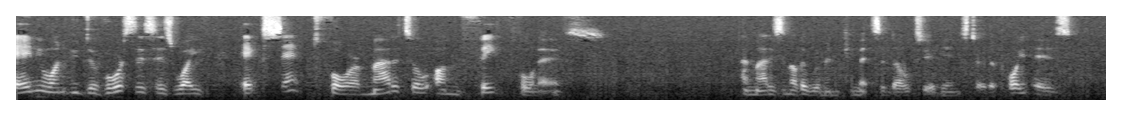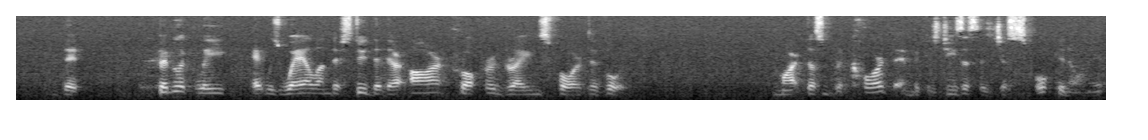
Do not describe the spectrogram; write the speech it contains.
anyone who divorces his wife except for marital unfaithfulness and marries another woman commits adultery against her. The point is that biblically it was well understood that there are proper grounds for divorce. Mark doesn't record them because Jesus has just spoken on it.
